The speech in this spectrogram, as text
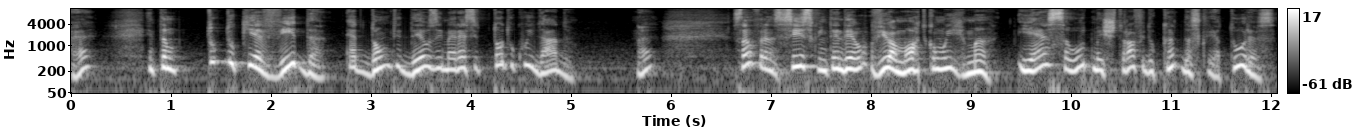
É? Então, tudo que é vida é dom de Deus e merece todo cuidado. Né? São Francisco entendeu, viu a morte como irmã. E essa última estrofe do Canto das Criaturas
